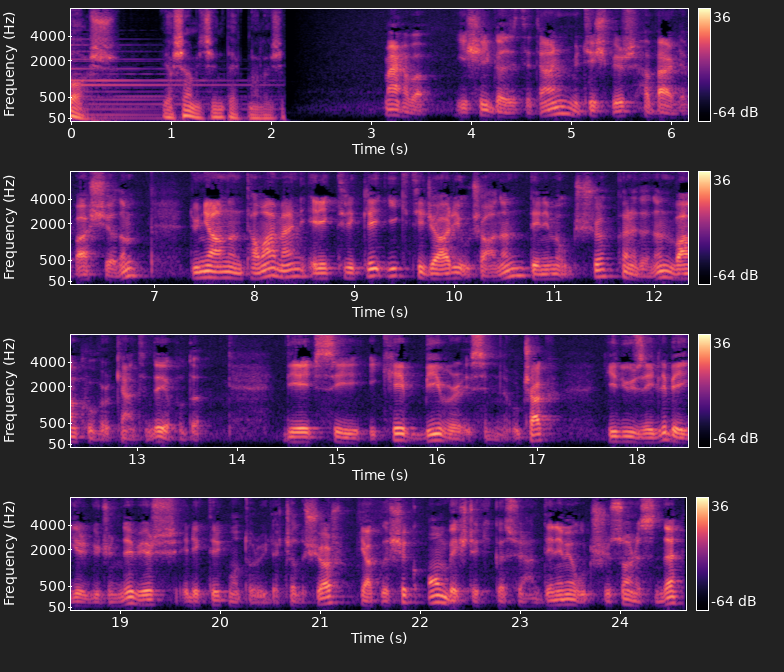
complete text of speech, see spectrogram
Boş, yaşam için teknoloji. Merhaba, Yeşil Gazete'den müthiş bir haberle başlayalım. Dünyanın tamamen elektrikli ilk ticari uçağının deneme uçuşu Kanada'nın Vancouver kentinde yapıldı. DHC-2 Beaver isimli uçak 750 beygir gücünde bir elektrik motoruyla çalışıyor. Yaklaşık 15 dakika süren deneme uçuşu sonrasında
